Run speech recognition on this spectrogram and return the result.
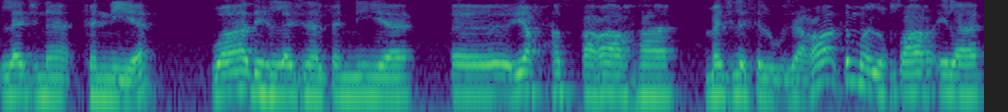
لجنة فنية. وهذه اللجنة الفنية يفحص قرارها مجلس الوزراء ثم يصار إلى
